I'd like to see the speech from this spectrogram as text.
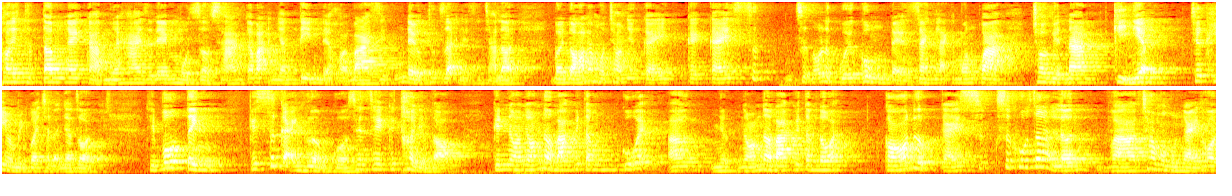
cho đi thật tâm, ngay cả 12 giờ đêm 1 giờ sáng, các bạn nhắn tin để hỏi bài thì cũng đều thức dậy để xin trả lời bởi đó là một trong những cái cái cái sức sự nỗ lực cuối cùng để dành lại cái món quà cho Việt Nam kỷ niệm trước khi mà mình quay trở lại Nhật rồi. Thì vô tình cái sức ảnh hưởng của sensei cái thời điểm đó cái nhóm nhóm N3 quyết tâm cũ ấy à, nhóm N3 quyết tâm đỗ ấy có được cái sức, sức hút rất là lớn và trong một ngày thôi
